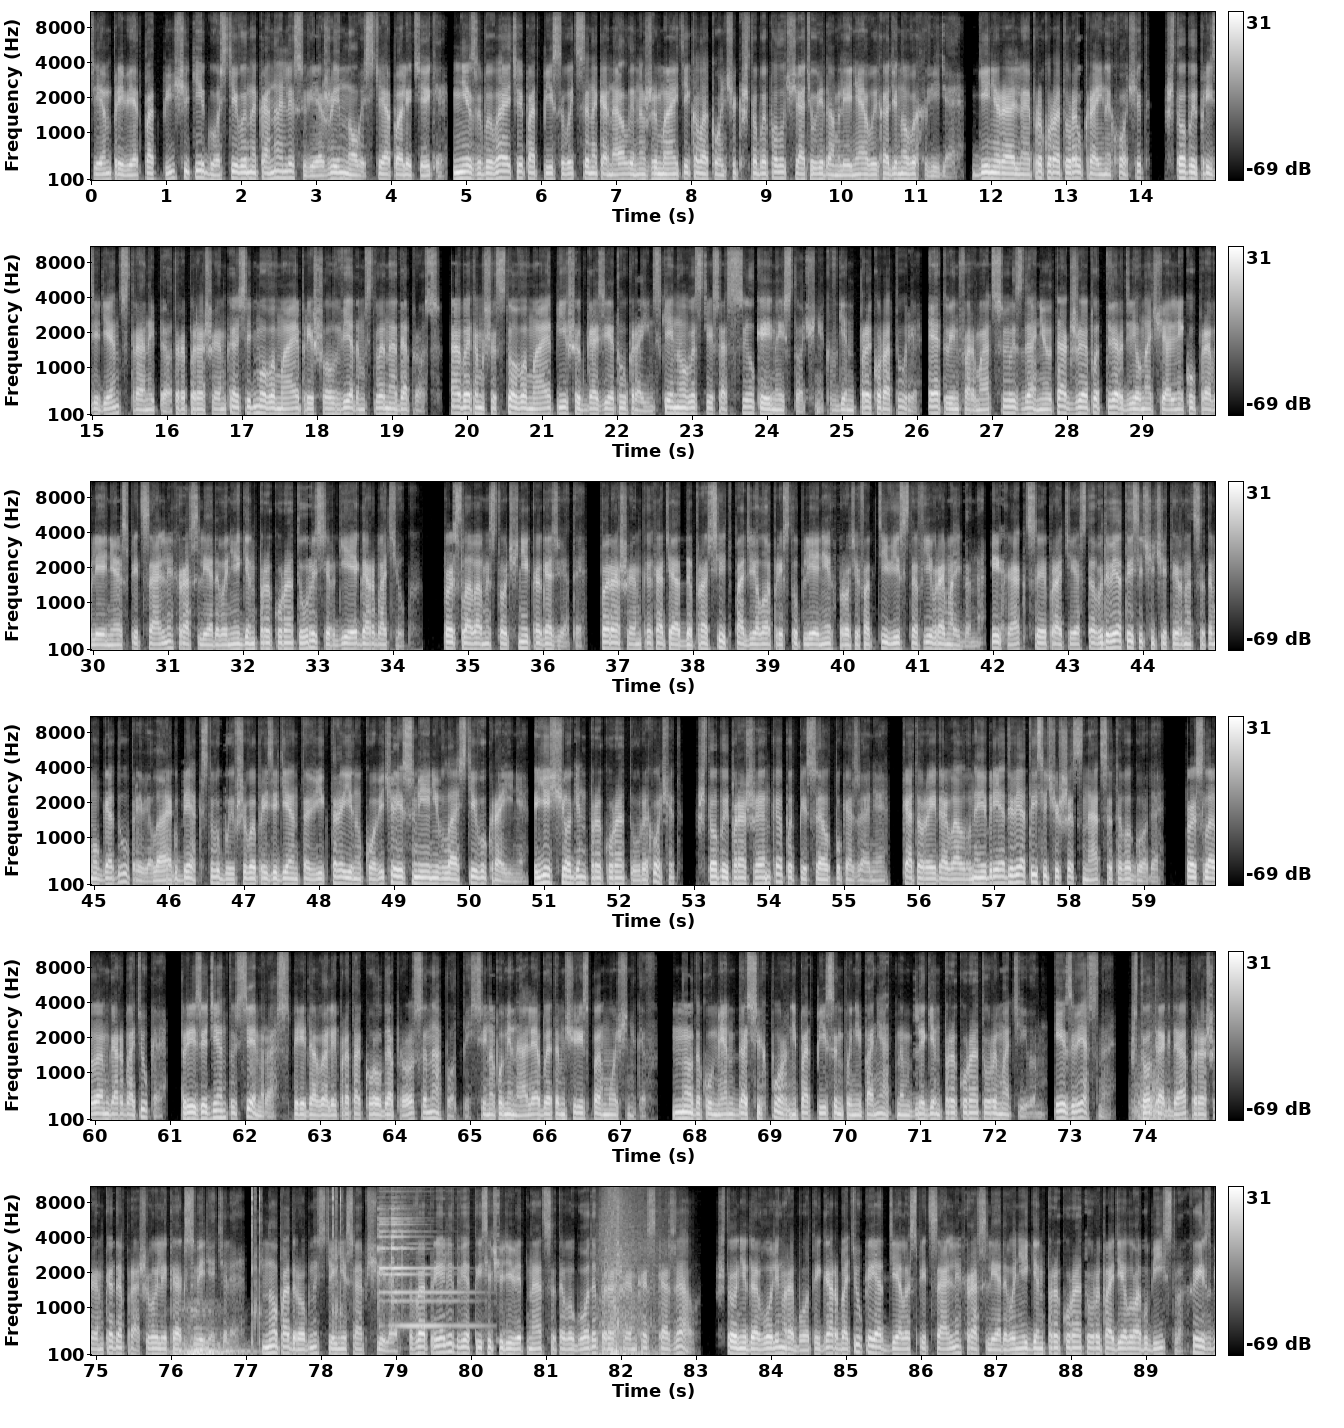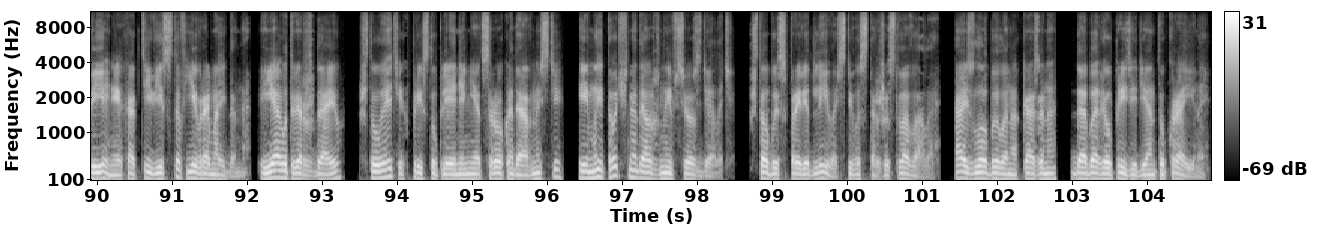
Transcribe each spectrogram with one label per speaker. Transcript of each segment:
Speaker 1: Всем привет подписчики и гости вы на канале свежие новости о политике. Не забывайте подписываться на канал и нажимайте колокольчик чтобы получать уведомления о выходе новых видео. Генеральная прокуратура Украины хочет, чтобы президент страны Петр Порошенко 7 мая пришел в ведомство на допрос. Об этом 6 мая пишет газета «Украинские новости» со ссылкой на источник в Генпрокуратуре. Эту информацию изданию также подтвердил начальник управления специальных расследований Генпрокуратуры Сергей Горбатюк. По словам источника газеты, Порошенко хотят допросить по делу о преступлениях против активистов Евромайдана. Их акция протеста в 2014 году привела к бегству бывшего президента Виктора Януковича и смене власти в Украине. Еще Генпрокуратура хочет, чтобы Порошенко подписал показания, которые давал в ноябре 2016 года. По словам Горбатюка, Президенту семь раз передавали протокол допроса на подпись и напоминали об этом через помощников, но документ до сих пор не подписан по непонятным для Генпрокуратуры мотивам. Известно, что тогда Порошенко допрашивали как свидетеля, но подробностей не сообщили. В апреле 2019 года Порошенко сказал, что недоволен работой Горбатюка и отдела специальных расследований Генпрокуратуры по делу об убийствах и избиениях активистов Евромайдана. Я утверждаю, что у этих преступлений нет срока давности, и мы точно должны все сделать, чтобы справедливость восторжествовала, а зло было наказано, добавил президент Украины.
